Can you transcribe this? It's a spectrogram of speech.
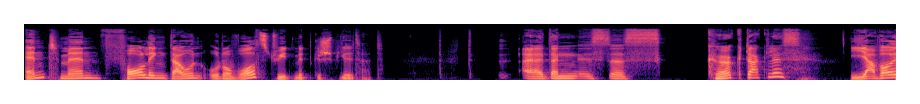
Ant-Man, Falling Down oder Wall Street mitgespielt hat. Äh, dann ist das Kirk Douglas. Jawohl,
